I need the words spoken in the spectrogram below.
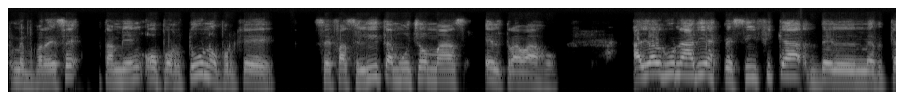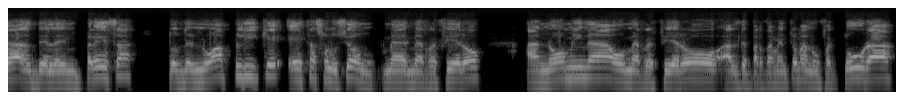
me parece también oportuno porque se facilita mucho más el trabajo. ¿Hay algún área específica del mercado, de la empresa donde no aplique esta solución. Me, me refiero a nómina o me refiero al departamento de manufactura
